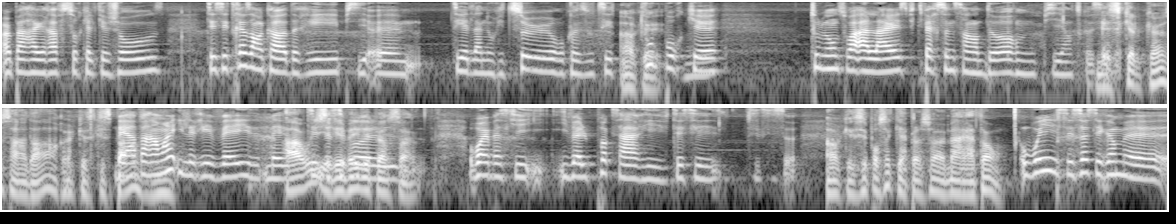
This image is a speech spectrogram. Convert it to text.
un paragraphe sur quelque chose. C'est très encadré, puis il y a de la nourriture, au cas où, tu sais, Ok. tout pour que tout le monde soit à l'aise, puis que personne s'endorme, puis en tout cas, Mais si quelqu'un s'endort, euh, qu'est-ce qui se passe? Ben, apparemment, ils le réveillent, mais Ah oui, réveillent pas, les personnes. Ouais, parce qu'ils ils veulent pas que ça arrive. Tu sais, c'est- ça. OK, c'est pour ça qu'ils appellent ça un marathon. Oui, c'est ça. C'est comme. euh,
